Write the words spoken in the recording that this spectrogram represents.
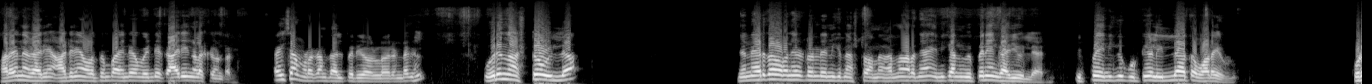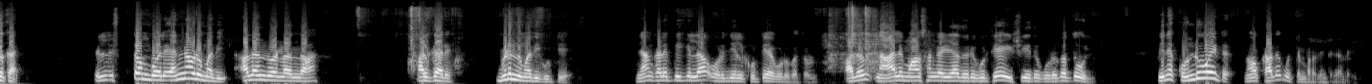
പറയുന്ന കാര്യം ആടിനെ വളർത്തുമ്പോൾ അതിന്റെ വേണ്ടിയ കാര്യങ്ങളൊക്കെ ഉണ്ടല്ലോ. പൈസ മുടക്കാൻ താല്പര്യമുള്ളവരുണ്ടെങ്കിൽ ഒരു നഷ്ടവും ഇല്ല. ഞാൻ നേരത്തെ പറഞ്ഞിട്ടുണ്ട് എനിക്ക് നഷ്ടമാണ് കാരണം പറഞ്ഞാൽ എനിക്കന്ന് വിൽപ്പനയും കാര്യമില്ലായിരുന്നു ഇപ്പം എനിക്ക് കുട്ടികളില്ലാത്ത വടയേ ഉള്ളൂ കൊടുക്കാൻ ഇഷ്ടം പോലെ എന്നോട് മതി. അതെന്തുകൊണ്ട് എന്താ? ആൾക്കാർ ഇവിടുന്ന് മതി കുട്ടിയെ. ഞാൻ കളിപ്പിക്കില്ല ഒറിജിനൽ കുട്ടിയെ കൊടുക്കത്തുള്ളൂ. അതും നാല് മാസം കഴിയാതെ ഒരു കുട്ടിയെ ഇഷ്യൂ ചെയ്ത് കൊടുക്കത്തുമില്ല പിന്നെ കൊണ്ടുപോയിട്ട് നോക്കാതെ കുറ്റം പറഞ്ഞിട്ട് കഥയില്ല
